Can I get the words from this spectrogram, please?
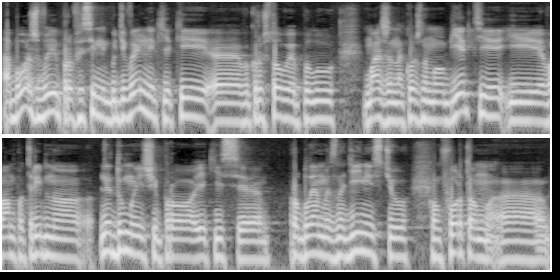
або ж ви професійний будівельник, який використовує пилу майже на кожному об'єкті, і вам потрібно, не думаючи про якісь проблеми з надійністю, комфортом е,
